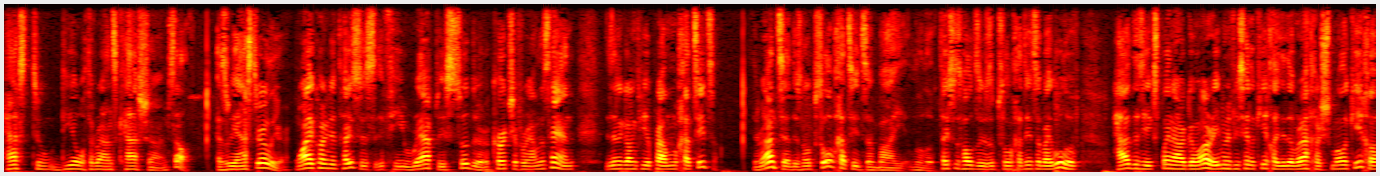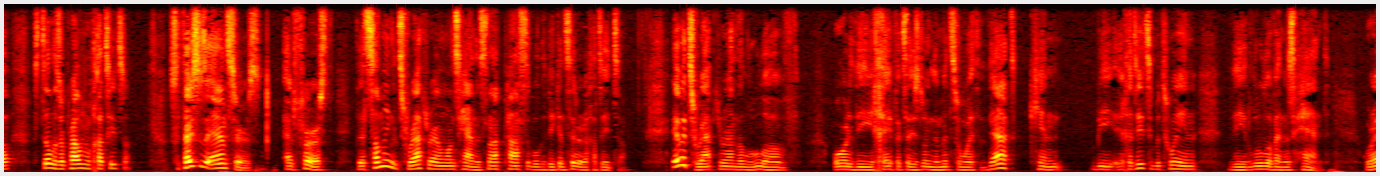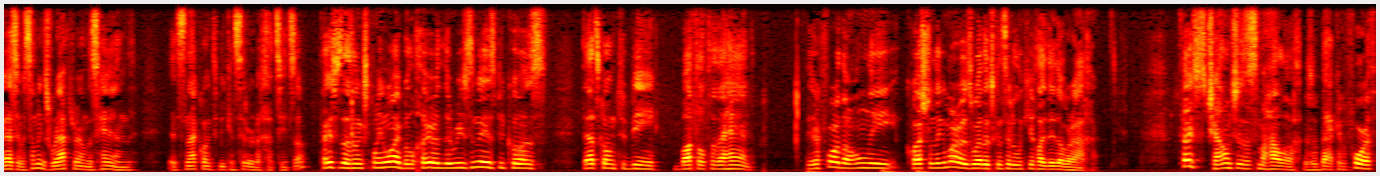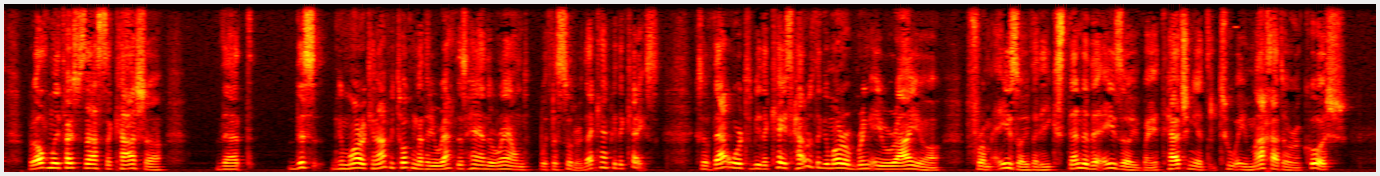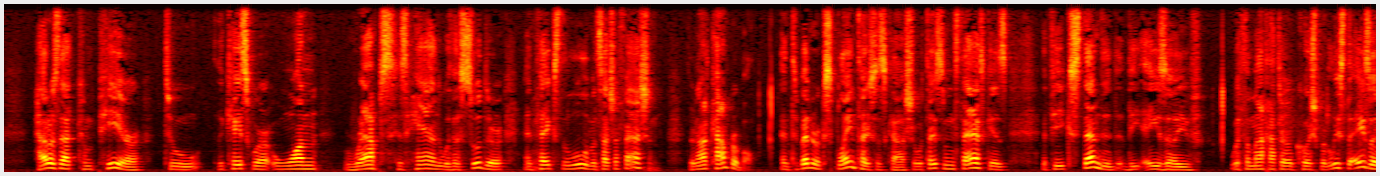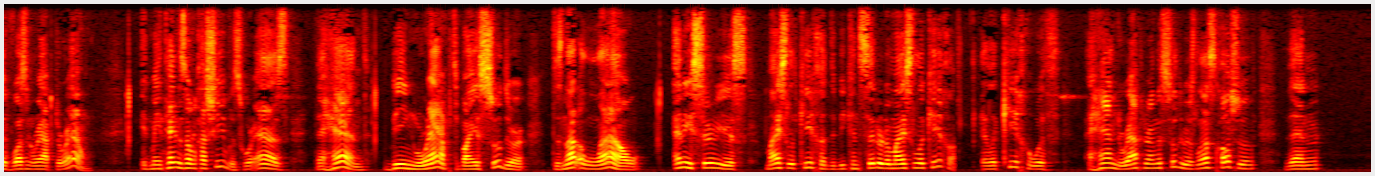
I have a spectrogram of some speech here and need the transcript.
has to deal with the Ran's kasha himself. As we asked earlier, why, according to Taisus, if he wrapped a sudar, a kerchief around his hand, isn't it going to be a problem of chatzitza? The Ran said there's no psul of chatzitza by lulav. Taisus holds there's a psul of chatzitza by lulav. How does he explain our Gemara? Even if you say lakicha didavracha shmol lakicha, still there's a problem of chatzitza. So Taisus answers at first that something that's wrapped around one's hand it's not possible to be considered a chatzitza. If it's wrapped around the lulav or the chayfetz that he's doing the mitzvah with, that can be a chatzitza between the lulav and his hand. Whereas if something's wrapped around his hand, it's not going to be considered a chatzitza. Taisus doesn't explain why, but the reason is because that's going to be bottle to the hand. Therefore, the only question of the Gemara is whether it's considered l'kichla de Taisus challenges this mahalach. There's a back and forth, but ultimately Taisus asks the kasha that this Gemara cannot be talking about that he wrapped his hand around with the sutter. That can't be the case. Because if that were to be the case, how does the Gemara bring a raya from Azov that he extended the Azov by attaching it to a machat or a kush? How does that compare to the case where one wraps his hand with a sudr and takes the lulav in such a fashion? They're not comparable. And to better explain Taisus Kasha, what Taisus means to ask is if he extended the Azov with a machat or a kush, but at least the Azov wasn't wrapped around. It maintained its own chashivas, whereas the hand being wrapped by a sudr does not allow any serious ma'is lakicha to be considered a ma'is lakicha. A lakicha with a hand wrapped around the sudr is less chashuv than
